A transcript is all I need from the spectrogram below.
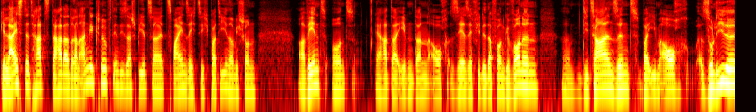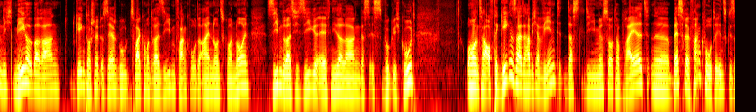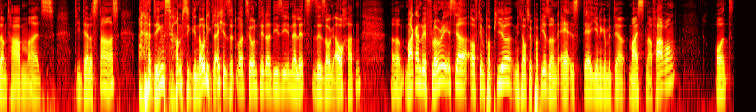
geleistet hat. Da hat er dran angeknüpft in dieser Spielzeit. 62 Partien habe ich schon erwähnt und er hat da eben dann auch sehr, sehr viele davon gewonnen. Ähm, die Zahlen sind bei ihm auch solide, nicht mega überragend. Gegentorschnitt ist sehr gut, 2,37, Fangquote 91,9, 37 Siege, 11 Niederlagen, das ist wirklich gut. Und auf der Gegenseite habe ich erwähnt, dass die Minnesota Wild eine bessere Fangquote insgesamt haben als die Dallas Stars. Allerdings haben sie genau die gleiche Situation wieder, die sie in der letzten Saison auch hatten. Äh, Marc-André Fleury ist ja auf dem Papier, nicht nur auf dem Papier, sondern er ist derjenige mit der meisten Erfahrung. Und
